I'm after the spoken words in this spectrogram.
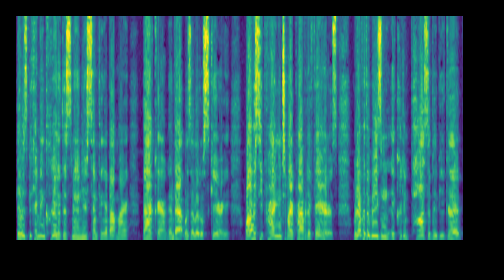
It was becoming clear that this man knew something about my background, and that was a little scary. Why was he prying into my private affairs? Whatever the reason, it couldn't possibly be good.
